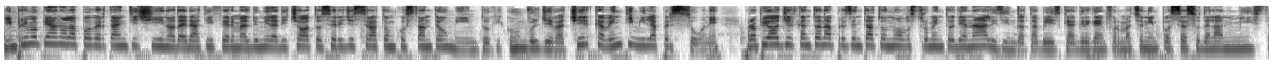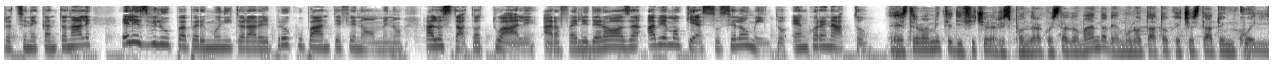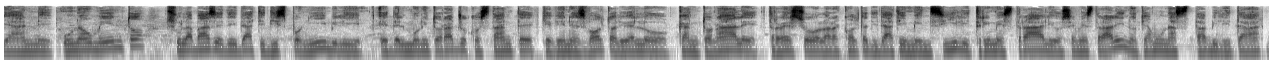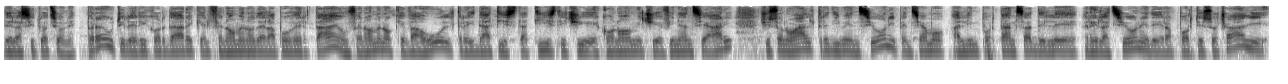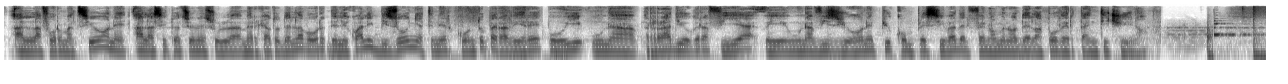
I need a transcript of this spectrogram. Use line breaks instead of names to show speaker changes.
In primo piano la povertà in Ticino, dai dati fermi al 2018 si è registrato un costante aumento che coinvolgeva circa 20.000 persone. Proprio oggi il cantone ha presentato un nuovo strumento di analisi, un database che aggrega informazioni in possesso dell'amministrazione cantonale e le sviluppa per monitorare il preoccupante fenomeno. Allo stato attuale, a Raffaele De Rosa abbiamo chiesto se l'aumento è ancora in atto.
È estremamente difficile rispondere a questa domanda, abbiamo notato che c'è stato in quegli anni un aumento sulla base dei dati disponibili e del monitoraggio monitoraggio costante che viene svolto a livello cantonale attraverso la raccolta di dati mensili, trimestrali o semestrali, notiamo una stabilità della situazione. Però è utile ricordare che il fenomeno della povertà è un fenomeno che va oltre i dati statistici, economici e finanziari, ci sono altre dimensioni, pensiamo all'importanza delle relazioni, dei rapporti sociali, alla formazione, alla situazione sul mercato del lavoro, delle quali bisogna tener conto per avere poi una radiografia e una visione più complessa complessiva del fenomeno della povertà in Ticino.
